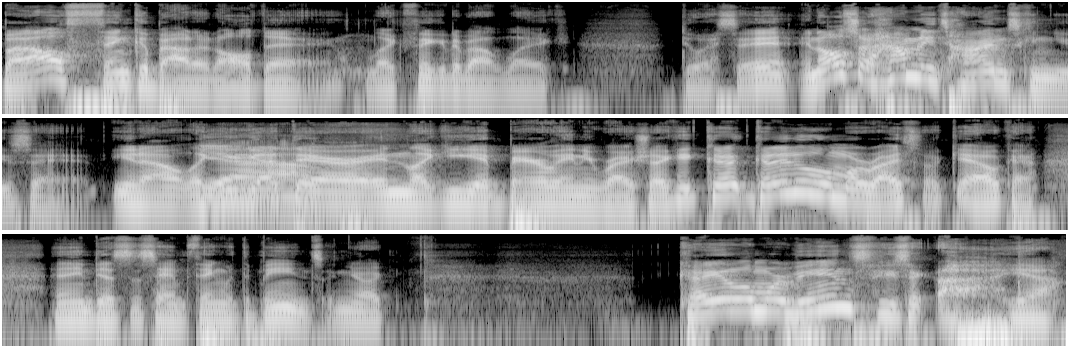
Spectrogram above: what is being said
but I'll think about it all day. Like thinking about like, do I say it? And also, how many times can you say it? You know, like you get there and like you get barely any rice. You're like, hey, could, could I do a little more rice? Like, yeah, okay. And he does the same thing with the beans, and you're like. Can I get a little more beans? He's like, ah, yeah,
